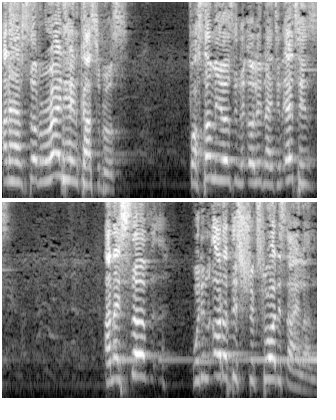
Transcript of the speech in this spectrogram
and I have served right here in Castle Bruce for some years in the early 1980s, and I served within other districts throughout this island.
